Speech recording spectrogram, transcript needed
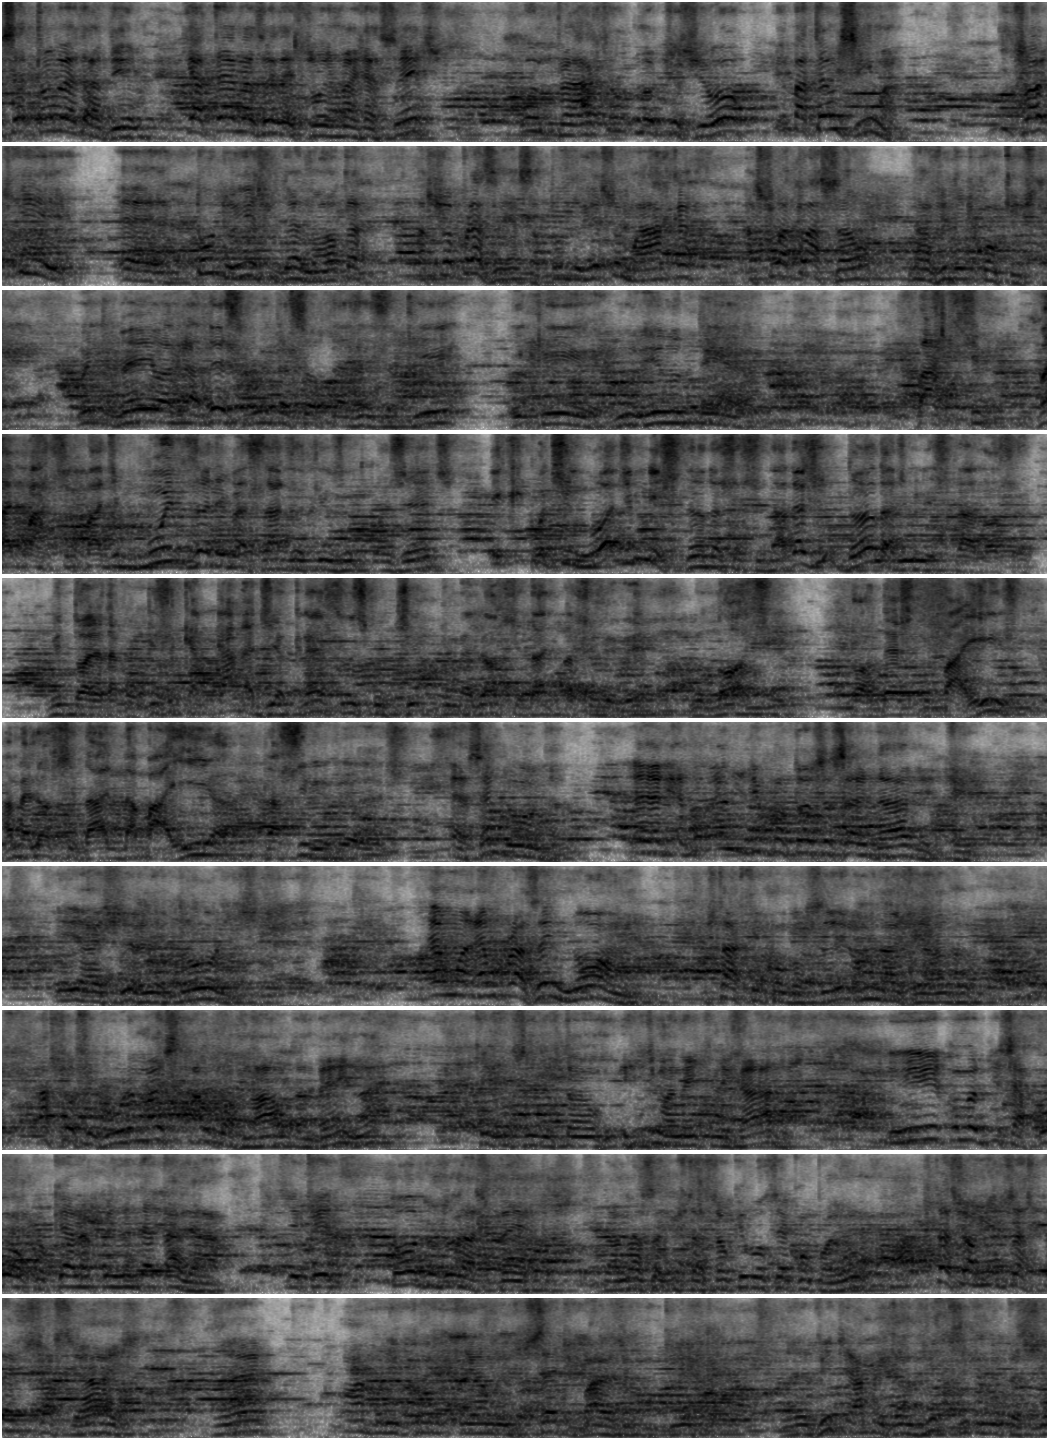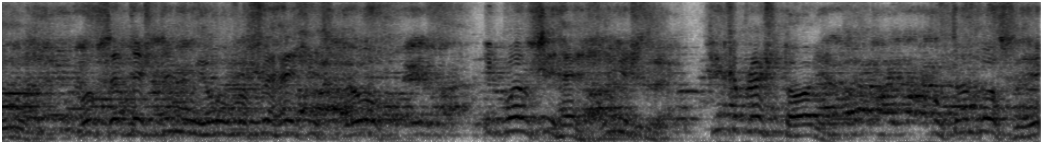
isso é tão verdadeiro que até nas eleições mais recentes, o impacto noticiou e bateu em cima. De sorte que é, tudo isso denota a sua presença, tudo isso marca a sua atuação na vida de conquista. Muito bem, eu agradeço muito a sua presença aqui e que Murilo tenha vai participar de muitos aniversários aqui junto com a gente e que continua administrando essa cidade, ajudando a administrar a nossa Vitória da Conquista, que a cada dia cresce, hoje com o título de melhor cidade para se viver no norte, nordeste do país, a melhor cidade da Bahia para se viver hoje. É, sem dúvida. É, eu lhe digo com toda sinceridade, Tio, e aos seus leitores, é, uma, é um prazer enorme estar aqui com você, homenageando a sua figura, mas ao jornal também, né? Que vocês estão intimamente ligados. E, como eu disse há pouco, eu quero apenas detalhar de que todos os aspectos da nossa administração que você acompanhou, especialmente os aspectos sociais, né? Abricou, criamos sete bairros em conquista, né? 20, aplicamos 25 mil pessoas. Você testemunhou, você registrou. E quando se registra, fica para a história. Portanto, você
